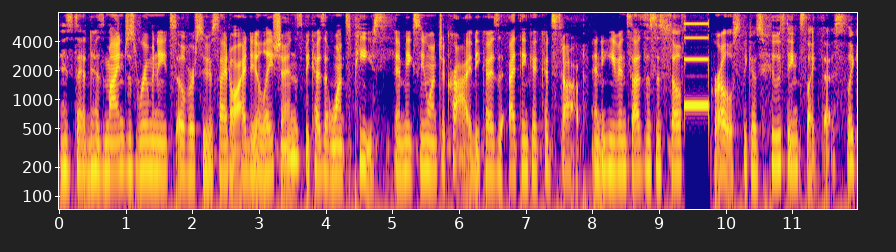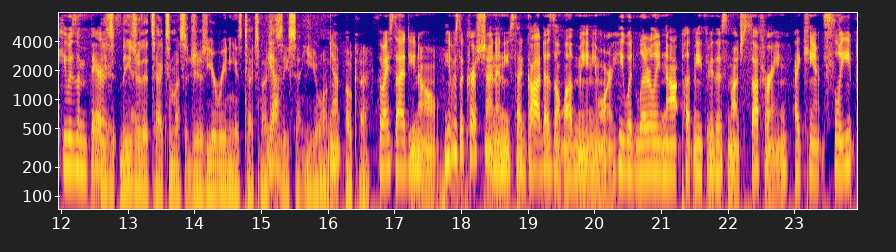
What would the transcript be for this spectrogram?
He said his mind just ruminates over suicidal ideations because it wants peace. It makes me want to cry because I think it could stop. And he even says this is so gross because who thinks like this? Like he was embarrassed. These, these are the text messages. You're reading his text messages yeah. he sent you on. Yep. Okay. So I said, you know, he was a Christian and he said, God doesn't love me anymore. He would literally not put me through this much suffering. I can't sleep.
